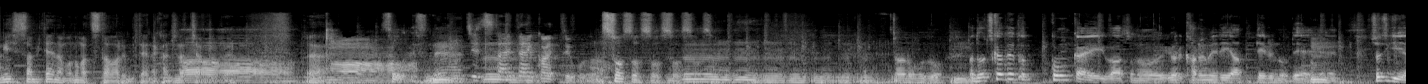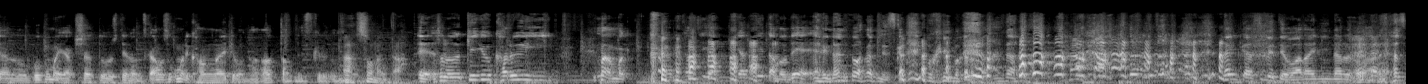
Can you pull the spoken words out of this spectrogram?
激しさみたいなものが伝わるみたいな感じになっちゃうあので、うん。そうですね。こっち伝えたいかっていうことなの、そうそうそうそうそうそう、うん。うん。うん。うん。うん。うん。うん。なるほど、まあ、どっちかというと今回はそのいわゆる軽めでやってるので、ん。正直あの僕も役者としてなん。ですがあん。まそこまで考えてはなかったん。ですけれどもあそうなん。だえーその結局軽いまあまあ昔やってたので、え何で笑うんですか？僕今から なんか全てお笑いになるのはあれです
